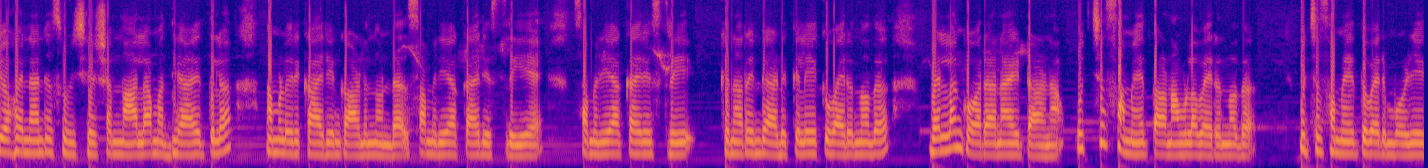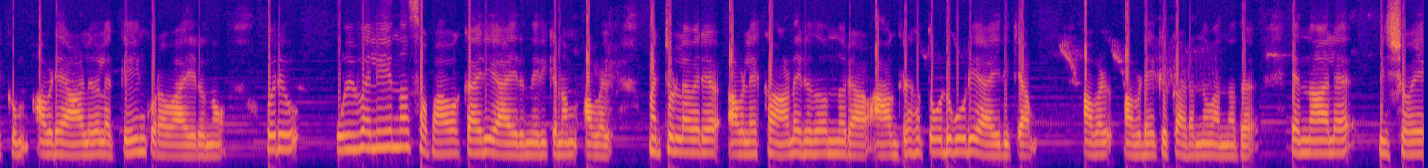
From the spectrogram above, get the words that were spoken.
യോഹന്നാന്റെ സുവിശേഷം നാലാം അധ്യായത്തിൽ നമ്മളൊരു കാര്യം കാണുന്നുണ്ട്. സമരിയാക്കാരി സ്ത്രീയെ. സമരിയാക്കാരി സ്ത്രീ കിണറിന്റെ അടുക്കലേക്ക് വരുന്നത് വെള്ളം കോരാനായിട്ടാണ്. ഉച്ച സമയത്താണ് അവൾ വരുന്നത്. ഉച്ച സമയത്ത് വരുമ്പോഴേക്കും അവിടെ ആളുകളൊക്കെയും കുറവായിരുന്നു. ഒരു ഉൾവലിയുന്ന സ്വഭാവക്കാരി ആയിരുന്നിരിക്കണം അവൾ. മറ്റുള്ളവർ അവളെ കാണരുതെന്നൊരു ആഗ്രഹത്തോടു കൂടി ആയിരിക്കാം അവൾ അവിടേക്ക് കടന്നു വന്നത്. എന്നാൽ ഈശോയെ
